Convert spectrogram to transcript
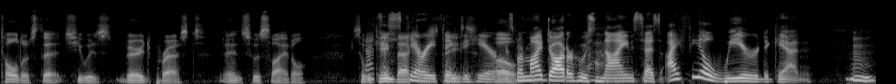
told us that she was very depressed and suicidal. So That's we came a back scary to the thing to hear. Because Oh, when my daughter, who's nine, says, "I feel weird again," Mm.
